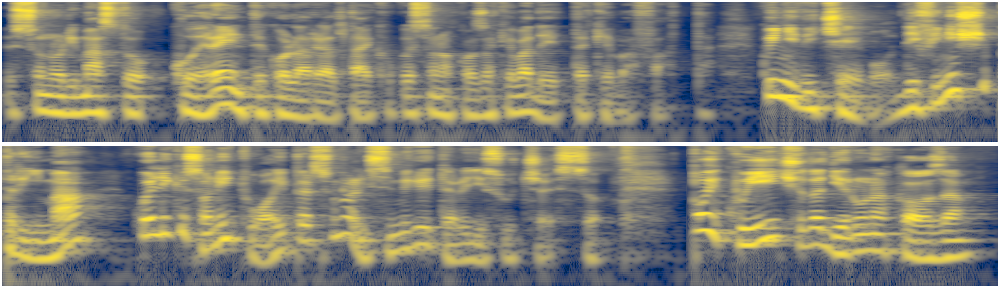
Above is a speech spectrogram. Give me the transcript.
sono rimasto coerente con la realtà, ecco, questa è una cosa che va detta e che va fatta. Quindi dicevo, definisci prima quelli che sono i tuoi personalissimi criteri di successo. Poi qui c'è da dire una cosa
